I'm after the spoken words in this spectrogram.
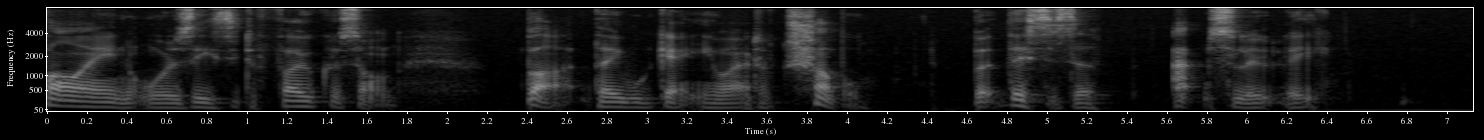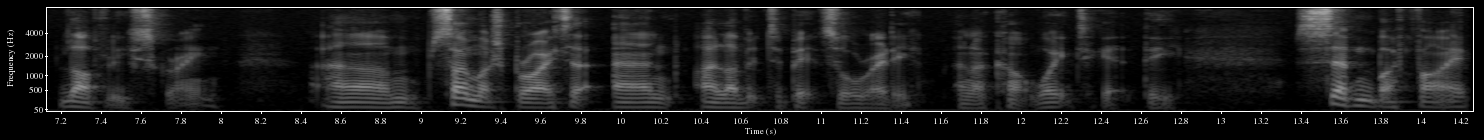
fine or as easy to focus on, but they will get you out of trouble. But this is an absolutely lovely screen. Um, so much brighter and I love it to bits already and I can't wait to get the 7x5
